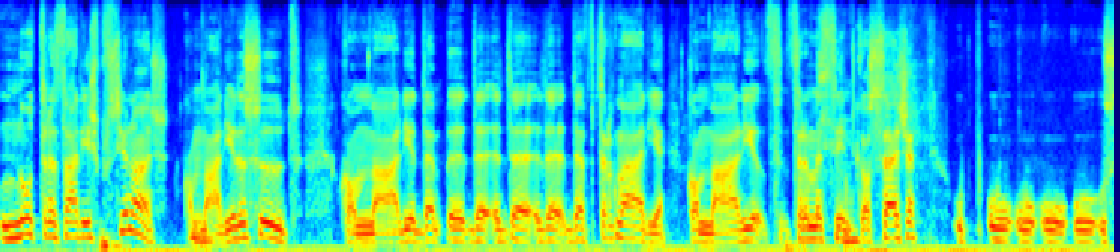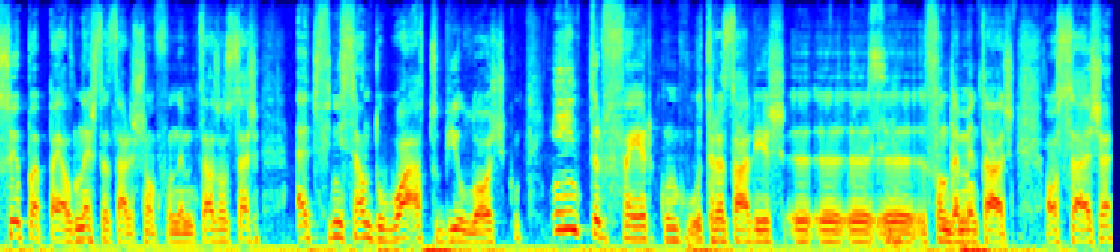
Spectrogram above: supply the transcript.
noutras áreas profissionais, como na área da saúde, como na área da, da, da, da veterinária, como na área farmacêutica. Sim. Ou seja, o, o, o, o seu papel nestas áreas são fundamentais, ou seja, a definição do ato biológico interfere com outras áreas uh, uh, fundamentais. Ou seja,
